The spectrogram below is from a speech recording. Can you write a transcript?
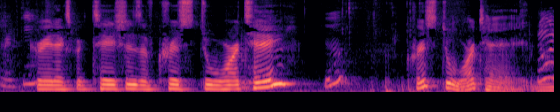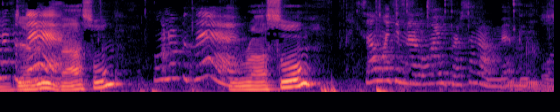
Ricky. Great expectations of Chris Duarte. Who? Chris Duarte. No one over Devin there. Vassell. One over there. Russell. Sound like an annoying person I've met before.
